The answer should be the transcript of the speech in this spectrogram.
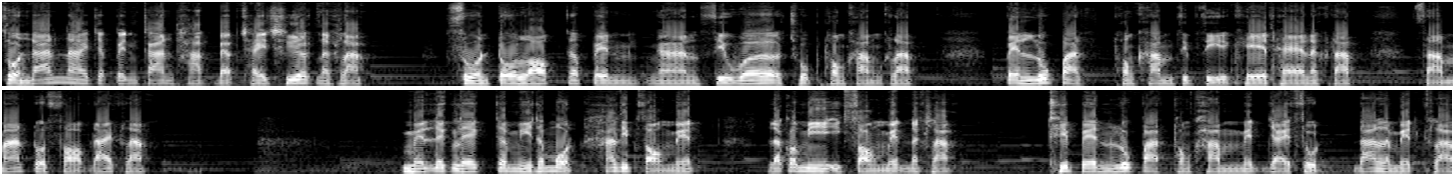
ส่วนด้านในจะเป็นการถักแบบใช้เชือกนะครับ ส่วนตัวล็อกจะเป็นงานซิลเวอร์ชุบทองคำครับ เป็นลูกปัดทองคำ 14K แท้นะครับ สามารถตรวจสอบได้ครับ เม็ดเล็กๆ จะมีทั้งหมด 52 เม็ด แล้วก็มีอีก 2 เม็ดนะครับ ที่เป็นลูกปัดทองคำเม็ดใหญ่สุดด้านละเม็ดครับ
